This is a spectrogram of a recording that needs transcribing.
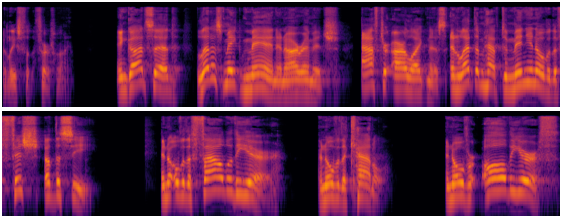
At least for the first line. And God said, "Let us make man in our image, after our likeness, and let them have dominion over the fish of the sea, and over the fowl of the air, and over the cattle, and over all the earth,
